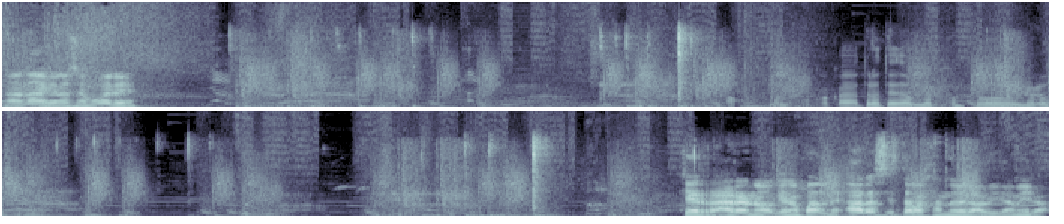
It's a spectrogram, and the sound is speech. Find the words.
No, nada, que no se muere. acá traté de hablar con todo y no pasó nada. Qué raro, ¿no? Que no palme. Ahora sí está bajando de la vida, mira.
